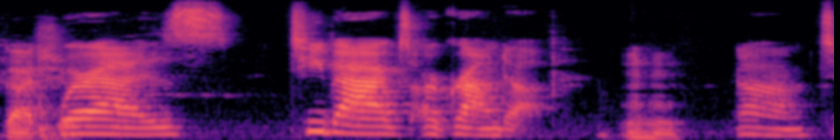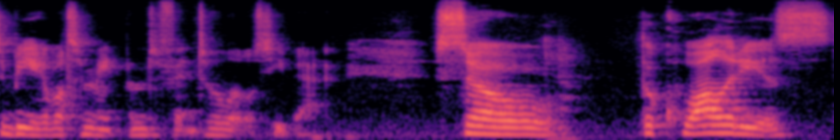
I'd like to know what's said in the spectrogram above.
Gotcha. Whereas tea bags are ground up Mhm. um, to be able to make them to fit into a little tea bag. So the quality is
